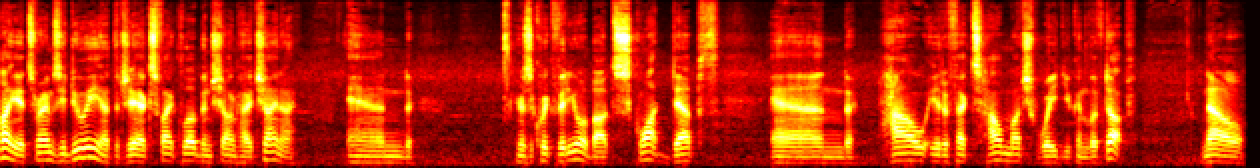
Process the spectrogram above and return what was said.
Hi, it's Ramsey Dewey at the JX Fight Club in Shanghai, China. And here's a quick video about squat depth and how it affects how much weight you can lift up. Now,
